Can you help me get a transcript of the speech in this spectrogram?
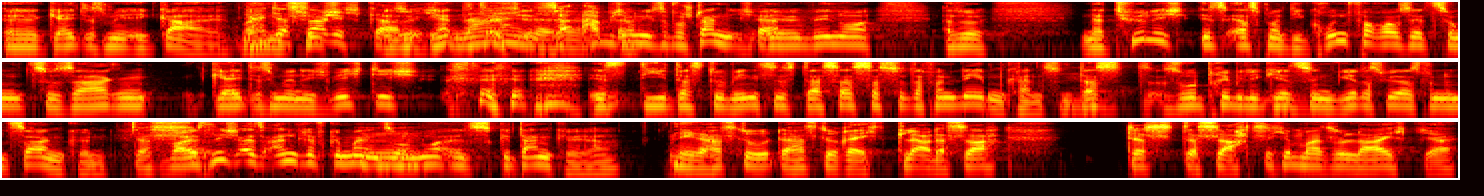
äh, Geld ist mir egal. Nein, das sage ich gar also, nicht. Ja, das, Nein, das, das habe ich auch nicht so verstanden. Ich ja. äh, will nur, also natürlich ist erstmal die Grundvoraussetzung zu sagen, Geld ist mir nicht wichtig, ist die, dass du wenigstens das hast, dass du davon leben kannst. Und mhm. das so privilegiert sind wir, dass wir das von uns sagen können. Das war jetzt nicht als Angriff gemeint, mhm. sondern nur als Gedanke, ja. Nee, da hast du, da hast du recht. Klar, das sagt, das, das sagt sich immer so leicht, ja.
